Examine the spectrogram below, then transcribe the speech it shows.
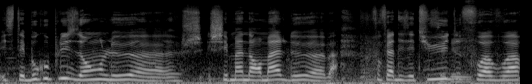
Ils étaient beaucoup plus dans le euh, schéma normal de euh, bah, faut faire des études, faut avoir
